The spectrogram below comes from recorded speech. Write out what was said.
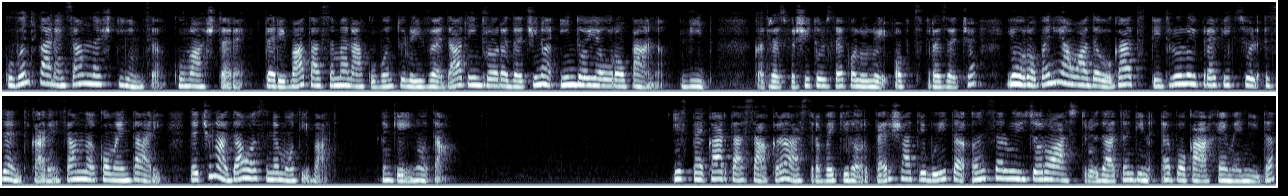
cuvânt care înseamnă știință, cunoaștere, derivat asemenea cuvântului Veda dintr-o rădăcină indo-europeană, vid. Către sfârșitul secolului XVIII, europenii au adăugat titlului prefixul zent, care înseamnă comentarii, deci un adaos nemotivat. Închei nota. Este carta sacră a străvechilor perși, atribuită însă lui Zoroastru, datând din epoca ahemenidă,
